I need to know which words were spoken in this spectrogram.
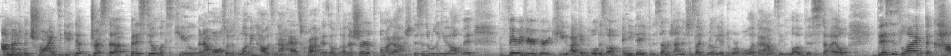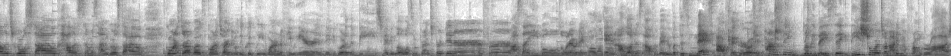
I'm not even trying to get dressed up, but it still looks cute. And I'm also just loving how it's not as cropped as those other shirts. Oh my gosh, this is a really cute outfit. Very, very, very cute. I can pull this off any day for the summertime. It's just like really adorable. Like I honestly love this style. This is like the college girl style, college summertime girl style. Going to Starbucks, going to Target really quickly, running a few errands, maybe go to the beach, maybe go out with some friends for dinner, for acai bowls or whatever they call them. And I love this outfit, baby. But this next outfit, girl, is honestly really basic. These shorts are not even from Garage.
